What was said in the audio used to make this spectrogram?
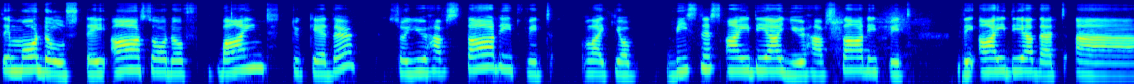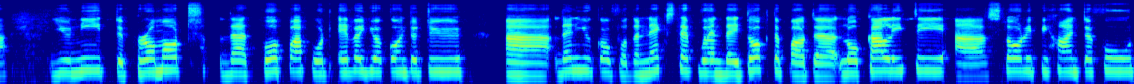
the models they are sort of bind together. So you have started with like your business idea. You have started with the idea that uh, you need to promote that pop-up, whatever you're going to do. Uh, then you go for the next step when they talked about the locality, uh, story behind the food,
